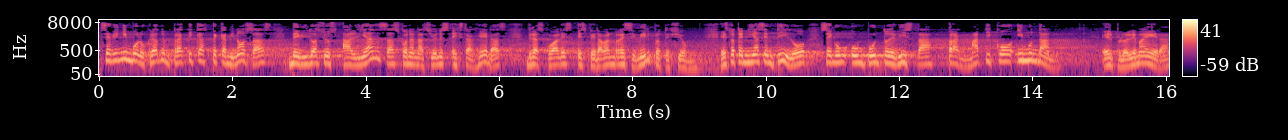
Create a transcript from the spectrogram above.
Se habían involucrado en prácticas pecaminosas debido a sus alianzas con las naciones extranjeras, de las cuales esperaban recibir protección. Esto tenía sentido según un punto de vista pragmático y mundano. El problema era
